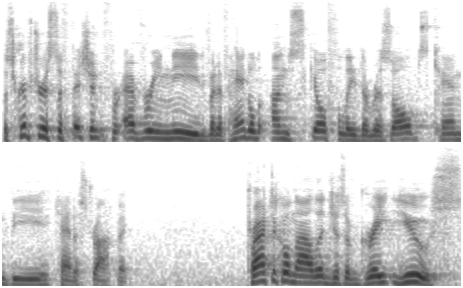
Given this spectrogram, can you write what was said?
The scripture is sufficient for every need, but if handled unskillfully, the results can be catastrophic. Practical knowledge is of great use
